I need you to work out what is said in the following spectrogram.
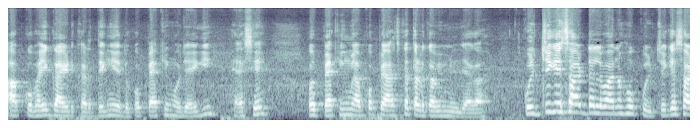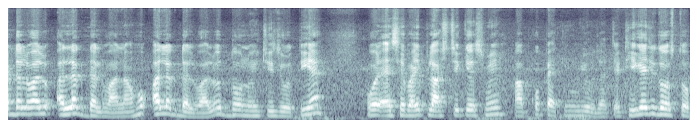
आपको भाई गाइड कर देंगे। ये देखो पैकिंग हो जाएगी ऐसे। और पैकिंग में आपको प्याज का तड़का भी मिल जाएगा। कुलचे के साथ डलवाना हो, कुलचे के साथ डलवा लो, अलग डलवाना हो, अलग डलवा लो। दोनों ही चीज़ें होती है। और ऐसे भाई प्लास्टिक के इसमें आपको पैकिंग भी हो जाती है। ठीक है जी दोस्तों,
